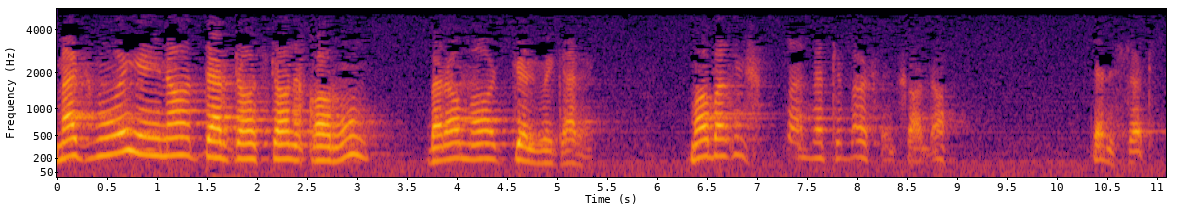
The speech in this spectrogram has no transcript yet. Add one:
مجموعه اینا در داستان قارون برا ما جلوه گره ما بقیش البته باش انشاءالله. جلساتی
